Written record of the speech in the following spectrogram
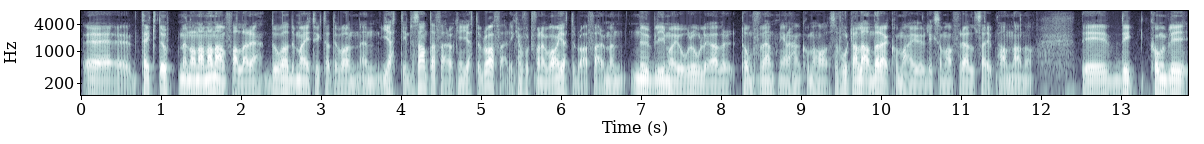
eh, täckt upp med någon annan anfallare, då hade man ju tyckt att det var en, en jätteintressant affär och en jättebra affär. Det kan fortfarande vara en jättebra affär, men nu blir man ju orolig över de förväntningar han kommer ha. Så fort han landar där kommer han ju liksom ha frälsare i pannan. Och det, det kommer bli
